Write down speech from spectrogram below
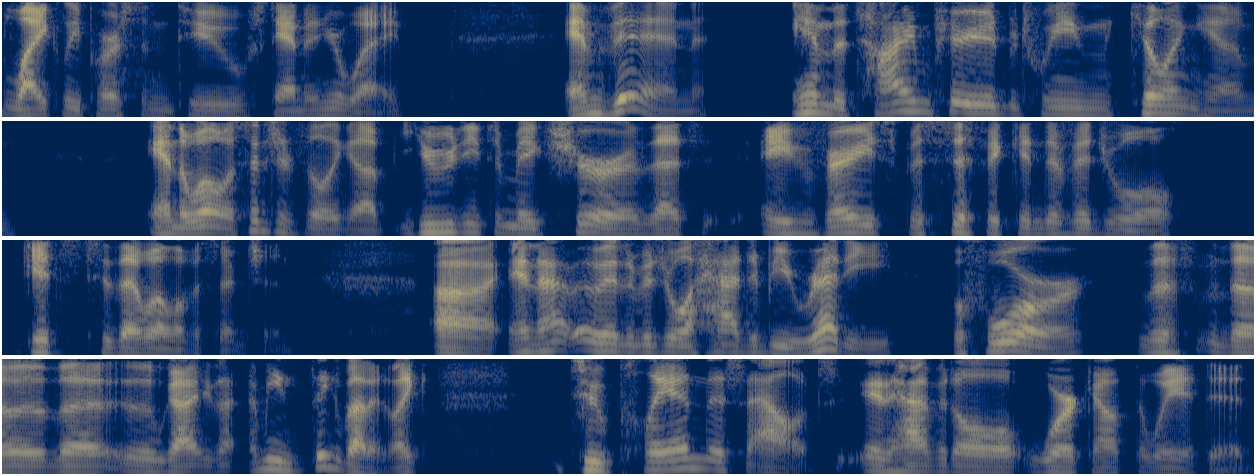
likely person to stand in your way and then in the time period between killing him and the well of ascension filling up you need to make sure that a very specific individual gets to the well of ascension. Uh and that individual had to be ready before the the the, the guy i mean think about it like to plan this out and have it all work out the way it did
